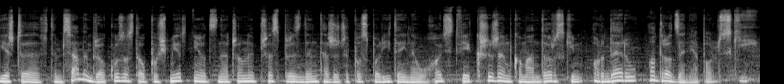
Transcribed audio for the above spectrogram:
Jeszcze w tym samym roku został pośmiertnie odznaczony przez prezydenta Rzeczypospolitej na uchodźstwie Krzyżem Komandorskim Orderu Odrodzenia Polski.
